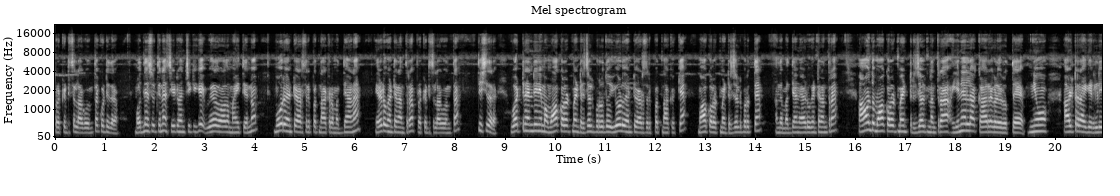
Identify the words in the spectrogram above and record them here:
ಪ್ರಕಟಿಸಲಾಗುವಂತ ಕೊಟ್ಟಿದ್ದಾರೆ. ಮೊದಲನೇ ಸುತ್ತಿನ ಸೀಟು ಹಂಚಿಕೆಗೆ ವಿವರವಾದ ಮಾಹಿತಿಯನ್ನು ಮೂರು ಎಂಟು ಎರಡು ಸಾವಿರದ ಇಪ್ಪತ್ನಾಲ್ಕರ ಮಧ್ಯಾಹ್ನ ಎರಡು ಗಂಟೆ ನಂತರ ಪ್ರಕಟಿಸಲಾಗುವಂತ ತಿಳಿಸಿದ್ದಾರೆ. ಒಟ್ಟಿನಲ್ಲಿ ನಿಮ್ಮ ಮಾಕ್ ಅಲಾಟ್ಮೆಂಟ್ ರಿಸಲ್ಟ್ ಬರೋದು ಏಳು ಎಂಟು ಎರಡು ಸಾವಿರದ ಇಪ್ಪತ್ನಾಲ್ಕಕ್ಕೆ ಮಾಕ್ ಅಲಾಟ್ಮೆಂಟ್ ರಿಸಲ್ಟ್ ಬರುತ್ತೆ. ಅಂದರೆ ಮಧ್ಯಾಹ್ನ ಎರಡು ಗಂಟೆ ನಂತರ ಆ ಒಂದು ಮಾಕ್ ಅಲಾಟ್ಮೆಂಟ್ ರಿಸಲ್ಟ್ ನಂತರ ಏನೆಲ್ಲ ಕಾರ್ಯಗಳಿರುತ್ತೆ, ನೀವು ಆಲ್ಟರ್ ಆಗಿರಲಿ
